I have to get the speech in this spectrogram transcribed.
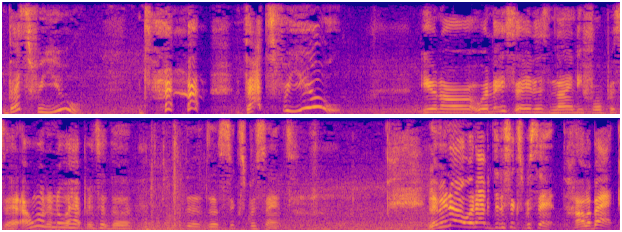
that's for you. that's for you. You know, when they say this 94%, I want to know what happened to the to the, the 6%. Let me know what happened to the 6%. Holla back.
